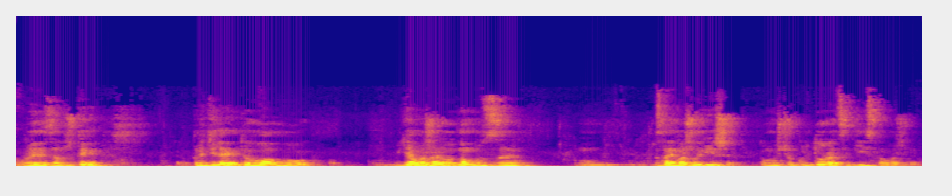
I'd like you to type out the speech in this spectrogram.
Ви завжди приділяєте увагу, я вважаю, одному з, з найважливіших, тому що культура це дійсно важливо.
